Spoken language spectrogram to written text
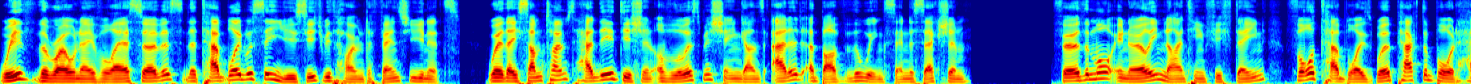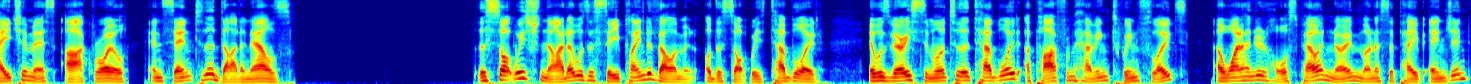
With the Royal Naval Air Service, the tabloid would see usage with home defence units, where they sometimes had the addition of Lewis machine guns added above the wing center section. Furthermore, in early 1915, four tabloids were packed aboard HMS Ark Royal and sent to the Dardanelles. The Sopwith Schneider was a seaplane development of the Sopwith tabloid. It was very similar to the tabloid apart from having twin floats, a 100 horsepower Gnome monosoupape engine,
